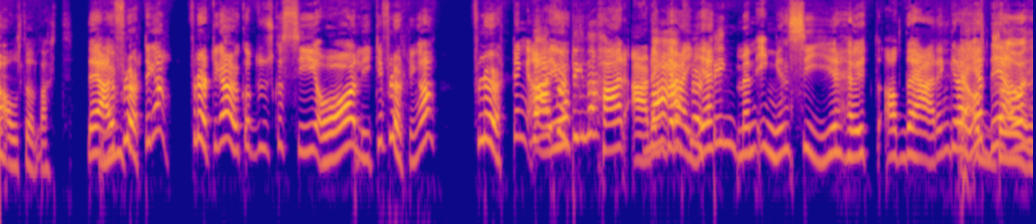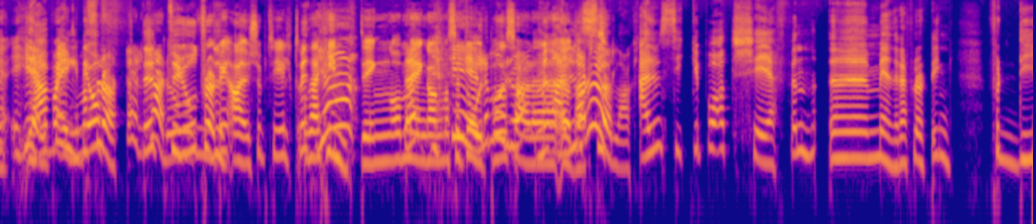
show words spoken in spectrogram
er alt ødelagt. Det er jo flørtinga! Flørtinga er jo ikke at du skal si 'å, liker flørtinga'. Flørting er er jo flørting. Her er det en er greie, flirting? men ingen sier høyt at det er en greie. Ja, det er jo hele poenget med å flørte. Jo Flørting er jo subtilt, og det er ja, hinting, og med en gang man setter ord på det, så er det. Ødelagt. Er hun sikker på at sjefen uh, mener det er flørting? Fordi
